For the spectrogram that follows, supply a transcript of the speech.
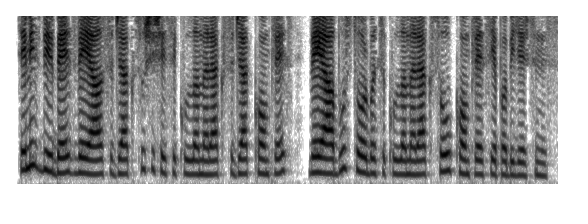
Temiz bir bez veya sıcak su şişesi kullanarak sıcak kompres veya buz torbası kullanarak soğuk kompres yapabilirsiniz.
